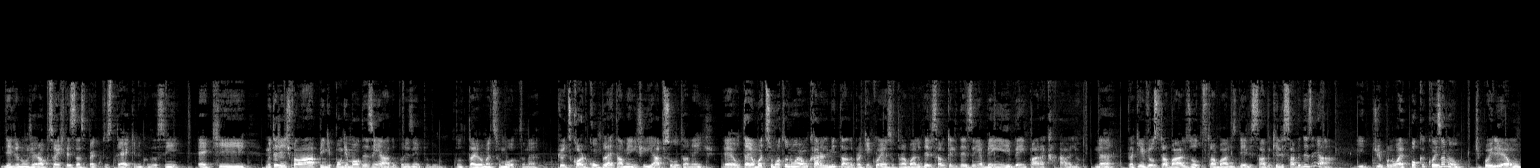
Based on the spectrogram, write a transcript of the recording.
dele no geral, principalmente desses aspectos técnicos, assim. É que Muita gente fala, ah, ping-pong é mal desenhado, por exemplo, do, do Taiyo Matsumoto, né? Que eu discordo completamente e absolutamente. É, o Taiyo Matsumoto não é um cara limitado. Pra quem conhece o trabalho dele, sabe que ele desenha bem e bem para caralho, né? Pra quem vê os trabalhos, outros trabalhos dele, sabe que ele sabe desenhar. E, tipo, não é pouca coisa, não. Tipo, ele é um,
